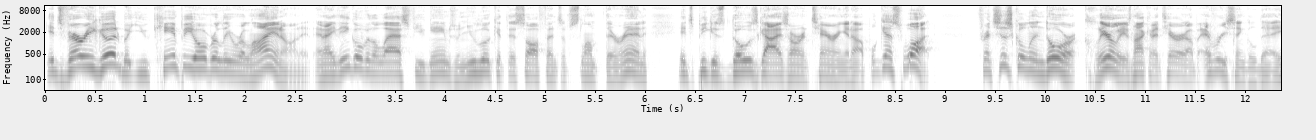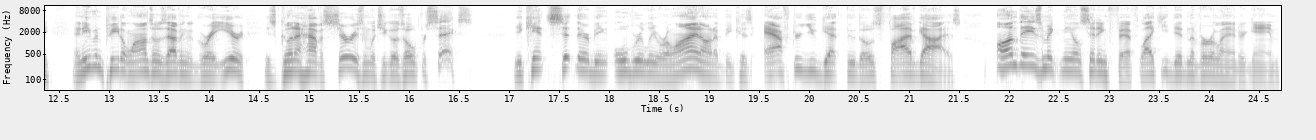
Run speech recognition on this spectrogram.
It's very good, but you can't be overly reliant on it. And I think over the last few games, when you look at this offensive slump they're in, it's because those guys aren't tearing it up. Well, guess what? Francisco Lindor clearly is not going to tear it up every single day. And even Pete Alonso is having a great year, is going to have a series in which he goes 0 for 6. You can't sit there being overly reliant on it because after you get through those five guys, on days McNeil's hitting fifth, like he did in the Verlander game,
